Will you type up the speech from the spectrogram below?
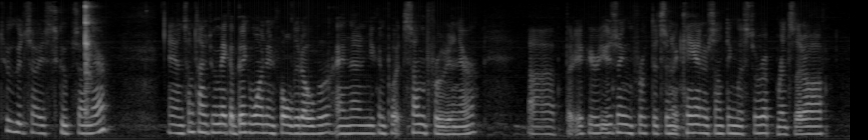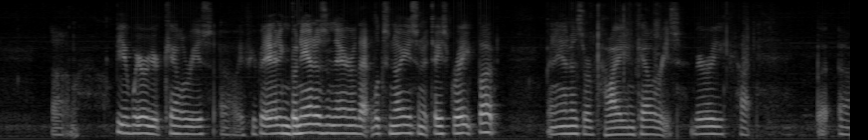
two good sized scoops on there. And sometimes we make a big one and fold it over and then you can put some fruit in there. Uh, but if you're using fruit that's in a can or something with syrup, rinse it off. Um, be aware of your calories. Uh, if you're adding bananas in there, that looks nice and it tastes great, but bananas are high in calories, very high. But uh,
